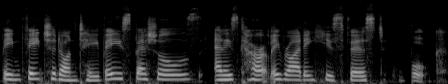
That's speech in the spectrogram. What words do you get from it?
Been featured on TV specials, and is currently writing his first book.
